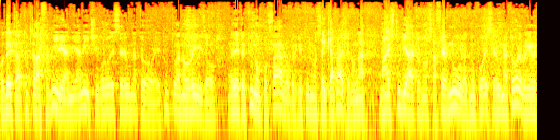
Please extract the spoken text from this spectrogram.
ho detto a tutta la famiglia, ai miei amici, volevo essere un attore e tutti hanno riso, hanno detto tu non puoi farlo perché tu non sei capace, non hai mai studiato, non sa fare nulla, non può essere un attore perché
